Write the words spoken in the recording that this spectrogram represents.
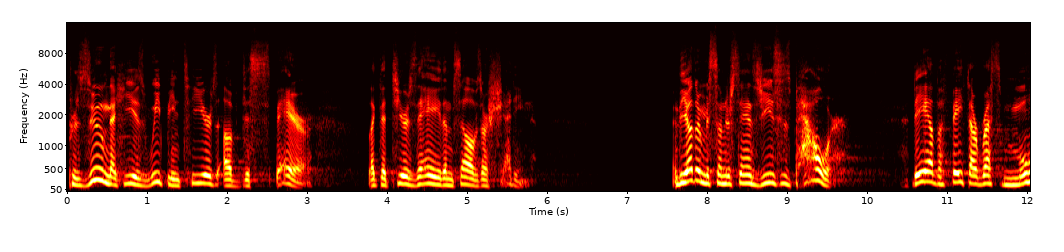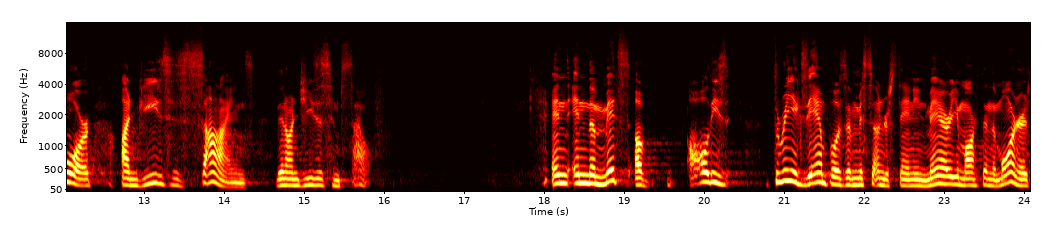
presume that he is weeping tears of despair, like the tears they themselves are shedding. And the other misunderstands Jesus' power. They have a faith that rests more on Jesus' signs than on Jesus himself. And in the midst of all these three examples of misunderstanding Mary, Martha, and the mourners,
